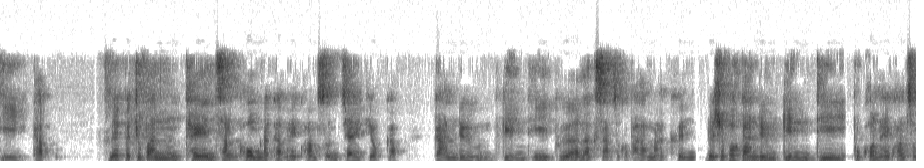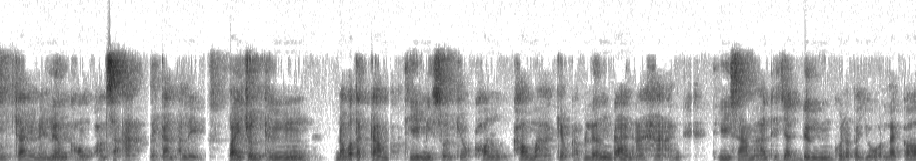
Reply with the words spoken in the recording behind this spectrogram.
ทีครับในปัจจุบันเทรนด์สังคมนะครับให้ความสนใจเกี่ยวกับ การดื่มกินที่เพื่อรักษาสุขภาพมากขึ้น โดยเฉพาะการดื่มกินที่ผู้คนให้ความสนใจในเรื่องของความสะอาดในการผลิต ไปจนถึง นวัตกรรมที่มีส่วนเกี่ยวข้องเข้ามาเกี่ยวกับเรื่องด้านอาหาร ที่สามารถที่จะดึงคุณประโยชน์ และก็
